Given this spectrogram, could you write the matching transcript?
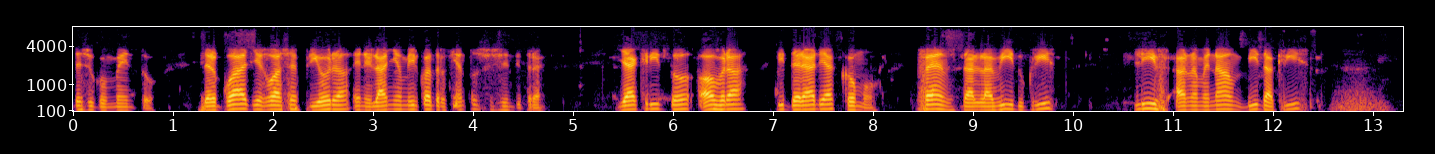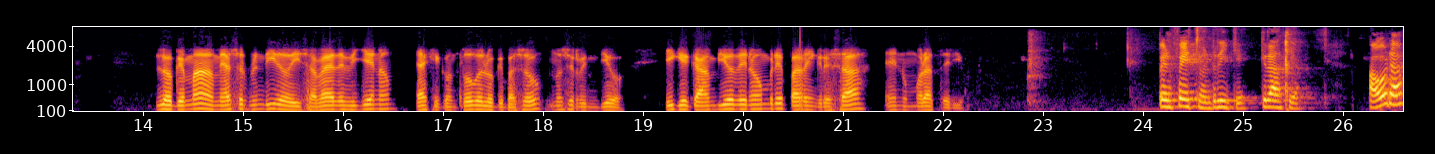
de su convento, del cual llegó a ser priora en el año 1463. Ya ha escrito obras literarias como Fens de la vie du Christ, Livre anomenant Vida Christ. Lo que más me ha sorprendido de Isabel de Villena es que con todo lo que pasó no se rindió y que cambió de nombre para ingresar en un monasterio. Perfecto, Enrique, gracias. Ahora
